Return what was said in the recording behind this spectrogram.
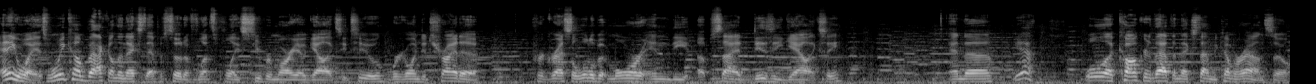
Anyways, when we come back on the next episode of Let's Play Super Mario Galaxy 2, we're going to try to progress a little bit more in the Upside Dizzy Galaxy. And, uh, yeah, we'll uh, conquer that the next time we come around, so...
